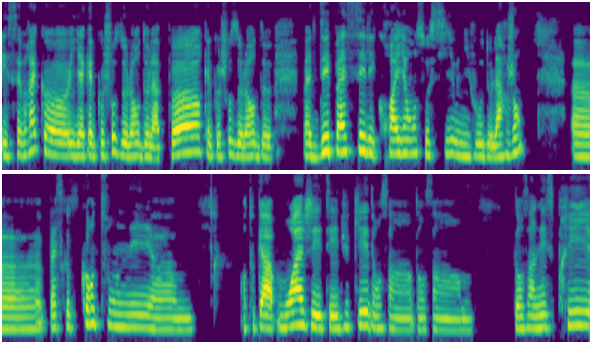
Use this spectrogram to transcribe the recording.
et c'est vrai qu'il y a quelque chose de l'ordre de la peur, quelque chose de l'ordre de bah, dépasser les croyances aussi au niveau de l'argent. parce que quand on est en tout cas, moi, j'ai été éduquée dans un, dans un, dans un esprit,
